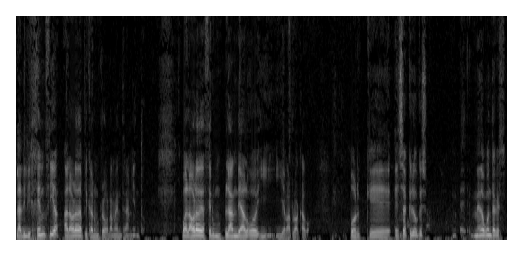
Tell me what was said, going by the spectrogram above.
la diligencia a la hora de aplicar un programa de entrenamiento o a la hora de hacer un plan de algo y, llevarlo a cabo. Porque esa creo que es, me he dado cuenta que es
